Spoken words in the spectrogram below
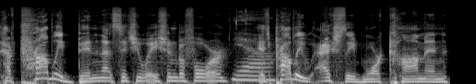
have probably been in that situation before. Yeah. it's probably actually more common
